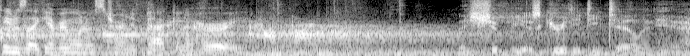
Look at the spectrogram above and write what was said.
Seems like everyone was trying to pack in a hurry. There should be a security detail in here.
